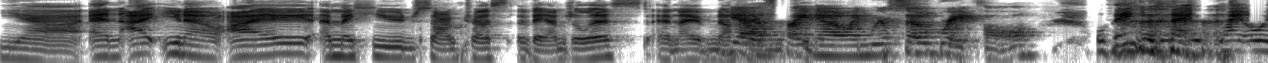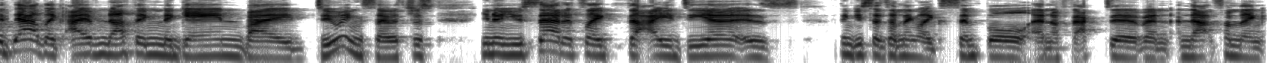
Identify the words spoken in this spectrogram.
yeah, and I, you know, I am a huge Songtrust evangelist, and I have nothing. Yes, I know, and we're so grateful. Well, thank you. I, I owe it that. Like, I have nothing to gain by doing so. It's just, you know, you said it's like the idea is. I think you said something like simple and effective, and, and that's something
